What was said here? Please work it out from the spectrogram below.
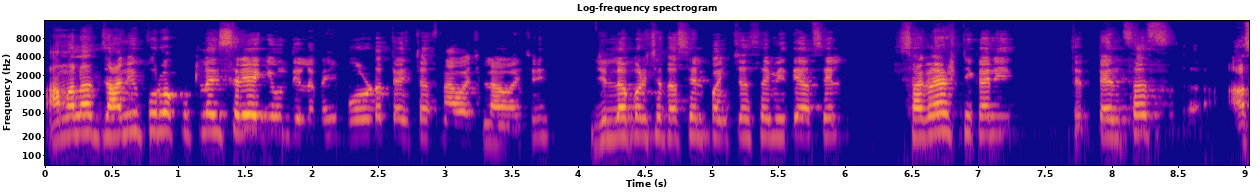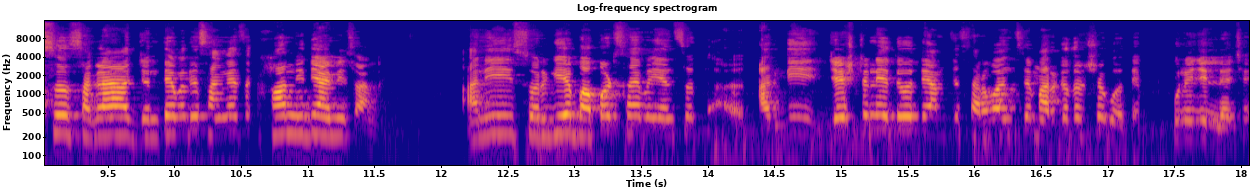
आम्हाला जाणीवपूर्वक कुठलंही श्रेय घेऊन दिलं नाही. बोर्ड त्यांच्याच नावाचे लावायचे. जिल्हा परिषद असेल पंचायत समिती असेल सगळ्याच ठिकाणी त्यांचा असं सगळ्या जनतेमध्ये सांगायचं हा निधी आम्ही सांग आणि स्वर्गीय बापट साहेब यांचं अगदी ज्येष्ठ नेते होते आमचे सर्वांचे मार्गदर्शक होते पुणे जिल्ह्याचे.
